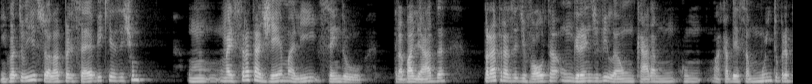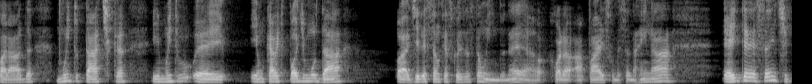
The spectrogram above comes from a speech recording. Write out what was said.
Enquanto isso, ela percebe que existe um, um, uma estratagema ali sendo trabalhada para trazer de volta um grande vilão, um cara com uma cabeça muito preparada, muito tática e muito é, e um cara que pode mudar a direção que as coisas estão indo, né? Agora a paz começando a reinar. É interessante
